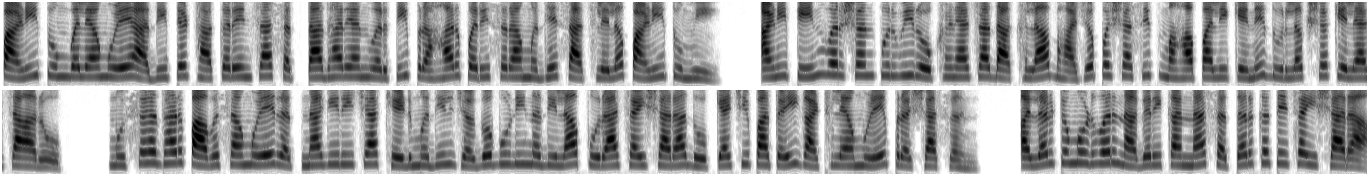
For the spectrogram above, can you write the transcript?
पाणी तुंबल्यामुळे आदित्य ठाकरेंचा सत्ताधाऱ्यांवरती प्रहार परिसरामध्ये साचलेलं पाणी तुम्ही आणि तीन वर्षांपूर्वी रोखण्याचा दाखला भाजपशासित महापालिकेने दुर्लक्ष केल्याचा आरोप. मुसळधार पावसामुळे रत्नागिरीच्या खेडमधील जगबुडी नदीला पुराचा इशारा धोक्याची पातळी गाठल्यामुळे प्रशासन अलर्ट मोडवर नागरिकांना सतर्कतेचा इशारा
